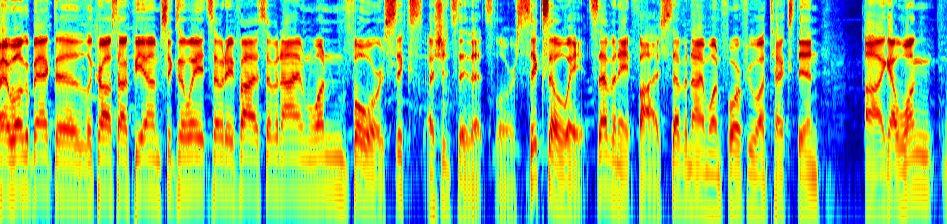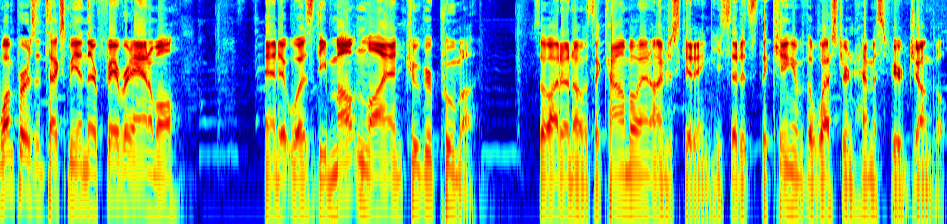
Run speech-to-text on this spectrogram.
right welcome back to La Crosse talk pm 608-785-7914 six i should say that slower 608-785-7914 if you want to text in. Uh, i got one one person text me in their favorite animal and it was the mountain lion cougar puma. So i don't know it's a combo and i'm just kidding. He said it's the king of the western hemisphere jungle.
